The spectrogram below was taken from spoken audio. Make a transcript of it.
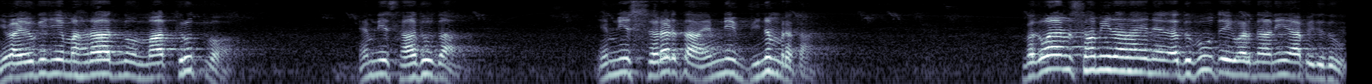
એવા યોગીજી મહારાજનું માતૃત્વ, એમની સાધુતા, એમની સરળતા, એમની વિનમ્રતા ભગવાન સ્વામિનારાયણે અદભુત એક વરદાન આપી દીધું.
